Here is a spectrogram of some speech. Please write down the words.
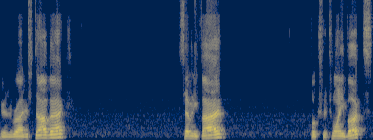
Here's Roger Staubach. 75. Books for 20 bucks.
